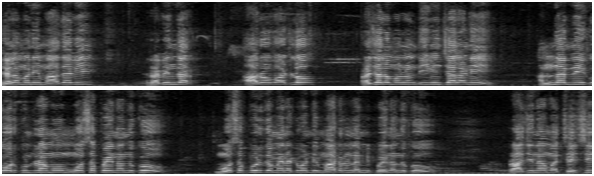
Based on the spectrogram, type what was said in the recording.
జలమణి మాధవి రవీందర్ ఆరో వార్డులో ప్రజలు మమ్మల్ని దీవించాలని అందరినీ కోరుకుంటున్నాము. మోసపోయినందుకు మోసపూరితమైనటువంటి మాటలు నమ్మిపోయినందుకు రాజీనామా చేసి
